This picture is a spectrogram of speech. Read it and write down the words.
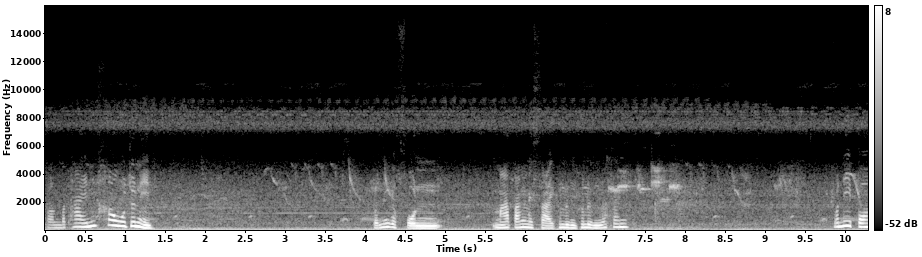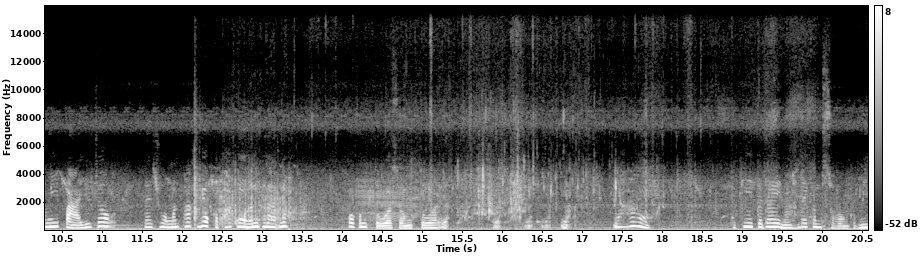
ตอนปบะไทยนี่เข้าจ้ะนี่ อนนี้กับฝนมาตั้งในสายขลึงขลึงแล้วจ้ะนี่วันนี้ปอมีป่าอยู่เจ้าแต่ช่วงมันพักยกกับพักเหมือนขนาดเนาะพวกกำตัวสองตัวเนี่ยเนี่ยเนี่ยเนี่ยว้าวตะกี้ก็ได้นะ ได้กำสองก็มี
